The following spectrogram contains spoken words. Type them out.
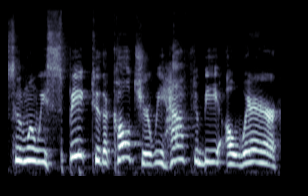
So when we speak to the culture, we have to be aware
